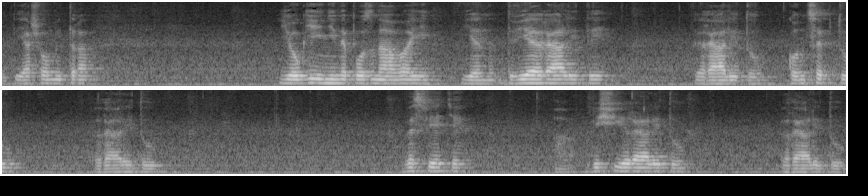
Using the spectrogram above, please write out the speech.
od Jašomitra jogíni nepoznávají jen dvě reality. Realitu konceptu, realitu ve světě a vyšší realitu, realitu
